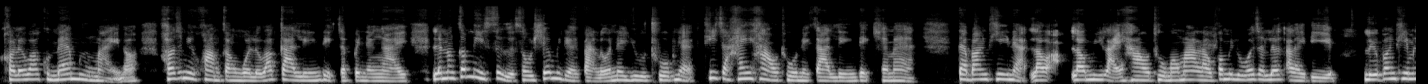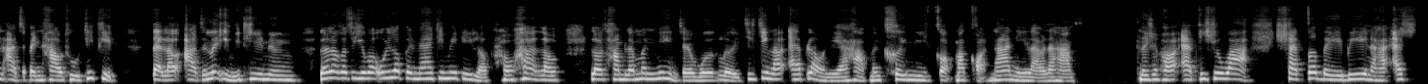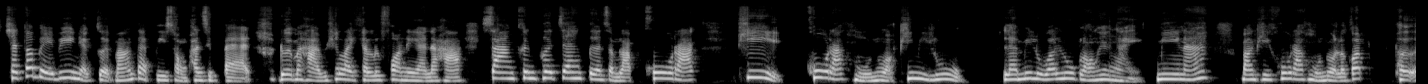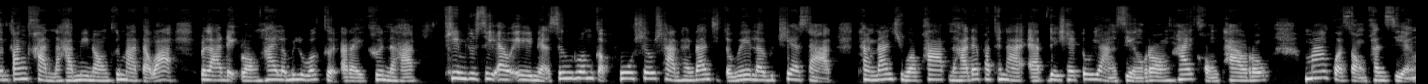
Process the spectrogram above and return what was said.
เขาเรียกว่าคุณแม่มือใหม่เนาะเขาจะมีความกังวลเลยว่าการเลี้ยงเด็กจะเป็นยังไง แล้วมันก็มีสื่อโซเชียลมีเดียต่างๆหรือว่าใน YouTube เนี่ยที่จะให้ how to ในการเลี้ยงเด็กใช่ไหมแต่บางทีเนี่ยเราเรามีหลาย how to มากๆ เราก็ไม่รู้ว่าจะเลือกอะไรดี หรือบางทีมันอาจจะเป็น how to ที่ผิด แต่เราอาจจะเลือกอีกวิธีหนึ่งแล้วเราก็จะคิดว่าอุ้ยเราเป็นแม่ที่ไม่ดีเหรอเพราะว่าเราเราทำแล้วมันไม่เห็นจะ work เลย จริง ๆ แล้วแอปเหล่านี้ค่ะ มันเคยมีเกาะมาก่อนหน้านี้แล้วนะคะโดยเฉพาะแอปที่ชื่อว่า Chatter Baby นะคะ Shatter Baby เนี่ยเกิดมาตั้งแต่ปี 2018 โดยมหาวิทยาลัยแคลิฟอร์เนียนะคะ สร้างขึ้นเพื่อแจ้งเตือนสำหรับคู่รักที่คู่รักหูหนวกที่มีลูก และไม่รู้ว่าลูกร้องยังไง มีนะ บางทีคู่รักหูหนวกแล้วก็ เพอเอิญตั้งครรภ์นะคะ มีน้องขึ้นมาแต่ว่าเวลาเด็กร้องไห้แล้วไม่รู้ว่าเกิดอะไรขึ้นนะคะ ทีม UCLA เนี่ยซึ่งร่วมกับผู้เชี่ยวชาญทางด้านจิตเวชและวิทยาศาสตร์ ทางด้านชีวภาพนะคะ ได้พัฒนาแอป โดยใช้ตัวอย่างเสียงร้องไห้ของทารกมากกว่า 2,000 เสียง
